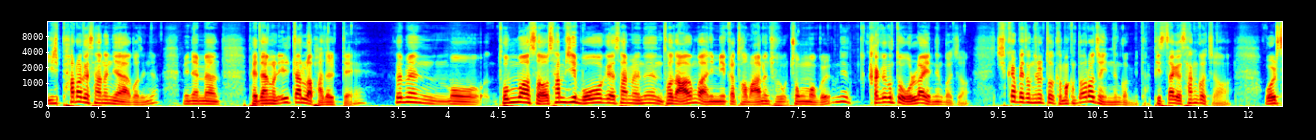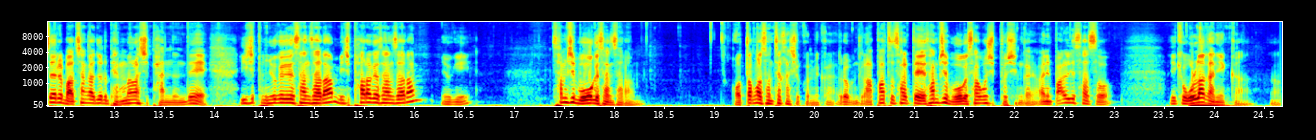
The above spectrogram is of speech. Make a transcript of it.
28억에 사느냐 하거든요. 왜냐면 배당을 1달러 받을 때 그러면 뭐 돈 모아서 35억에 사면은 더 나은 거 아닙니까? 더 많은 조, 종목을. 근데 가격은 또 올라 있는 거죠. 시가 배당률도 그만큼 떨어져 있는 겁니다. 비싸게 산 거죠. 월세를 마찬가지로 100만 원씩 받는데 26억에 산 사람, 28억에 산 사람 여기 35억에 산 사람. 어떤 거 선택하실 겁니까? 여러분들 아파트 살 때 35억에 사고 싶으신가요? 아니 빨리 사서 이렇게 올라가니까 어,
